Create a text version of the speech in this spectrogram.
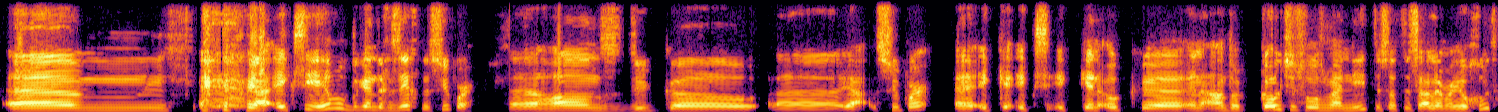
Ehm, ja, ik zie heel veel bekende gezichten. Super. Eh, Hans, Duco. eh, ja, super. Ik, ik, ik ken ook een aantal coaches volgens mij niet. Dus dat is alleen maar heel goed.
